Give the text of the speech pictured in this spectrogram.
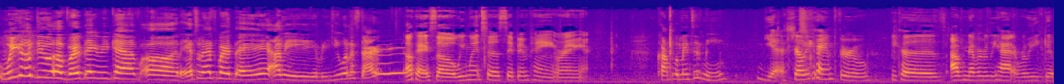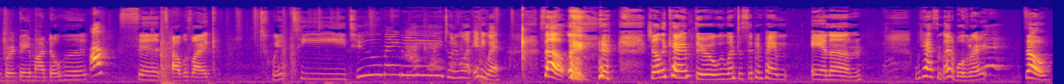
We're gonna do a birthday recap on Antoinette's birthday. I mean, you want to start? Okay, so we went to Sip and Paint, right? Compliments of me. Yeah, Shelly came through because I've never really had a really good birthday in my adulthood ah. since I was like 22, maybe 21. Anyway, so Shelly came through. We went to Sip and Paint and um, we had some edibles, right? So,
